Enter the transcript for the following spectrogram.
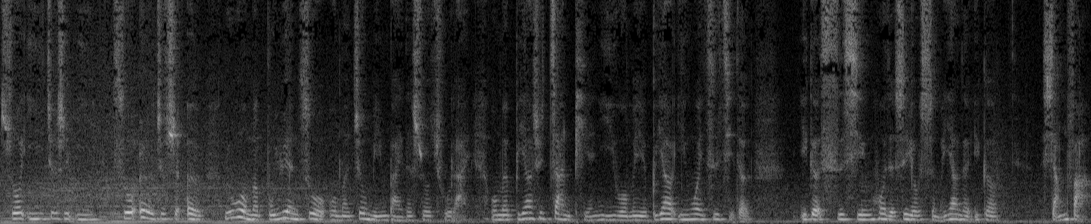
说一就是一，说二就是二。如果我们不愿做，我们就明白的说出来。我们不要去占便宜，我们也不要因为自己的一个私心，或者是有什么样的一个。想法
